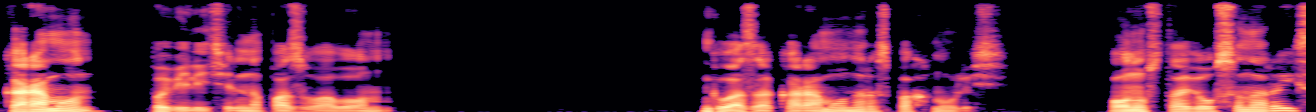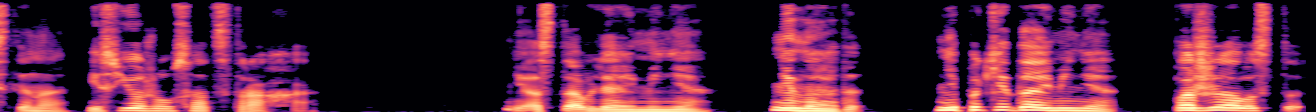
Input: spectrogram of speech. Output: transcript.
«Карамон!» — повелительно позвал он. Глаза Карамона распахнулись. Он уставился на Рейслина и съежился от страха. «Не оставляй меня! Не надо! Не покидай меня! Пожалуйста!»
